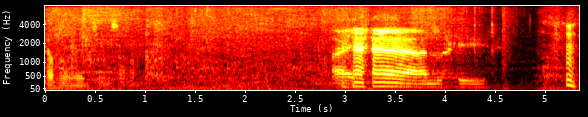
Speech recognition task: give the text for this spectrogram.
couple of ribs and something. All right. Unlucky. It's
